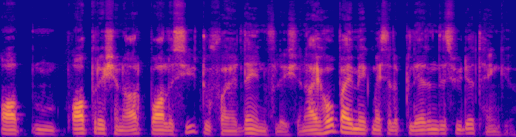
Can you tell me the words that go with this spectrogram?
op operation or policy to fight the inflation. I hope i make myself clear in this video. Thank you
